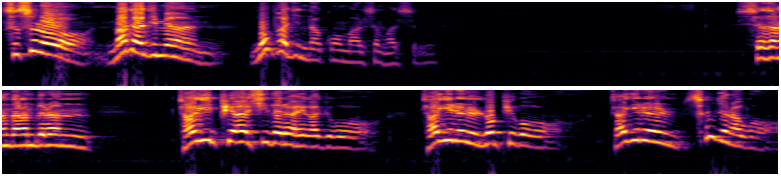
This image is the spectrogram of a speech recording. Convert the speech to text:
스스로 낮아지면 높아진다고 말씀하셨습니다. 세상 사람들은 자기 PR 시대라 해가지고 자기를 높이고 자기를 선전하고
